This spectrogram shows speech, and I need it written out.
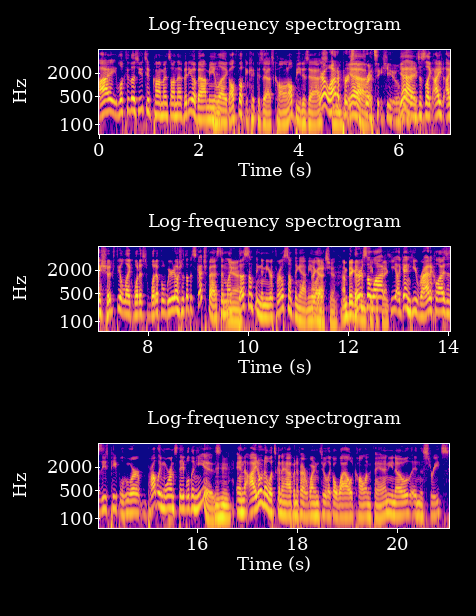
I look through those YouTube comments on that video about me, like I'll fucking kick his ass, Colin. I'll beat his ass. There are a lot of personal Yeah. threats at you. Yeah, Like- it's just like I, I should feel like what if what if a weirdo shows up at Sketchfest and like Yeah. does something to me or throws something at me? I like, got you. I'm bigger There's than a people lot. think. He again he radicalizes these people who are probably more unstable than he is, Mhm. and I don't know what's going to happen if I run into like a wild Colin fan, you know, in the streets.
